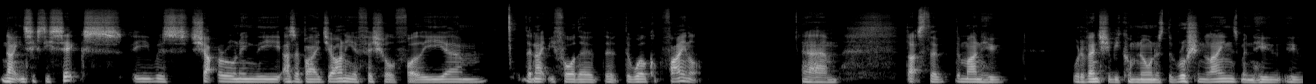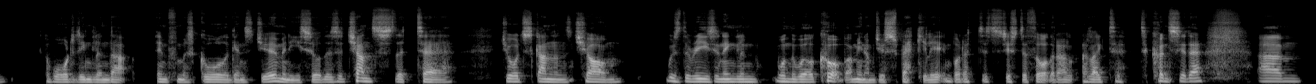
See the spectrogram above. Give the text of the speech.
1966. He was chaperoning the Azerbaijani official for the um, the night before the, the, the World Cup final. Um, that's the the man who would eventually become known as the Russian linesman who who awarded England that infamous goal against Germany. So there's a chance that uh, George Scanlon's charm was the reason England won the World Cup. I mean, I'm just speculating, but it's just a thought that I, I like to, to consider. Um,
